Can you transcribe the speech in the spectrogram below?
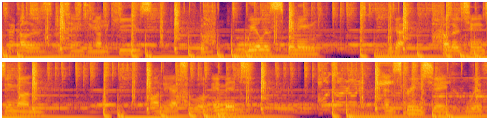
the colors are changing on the keys. The wheel is spinning. We got color changing on on the actual image and screen shake with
